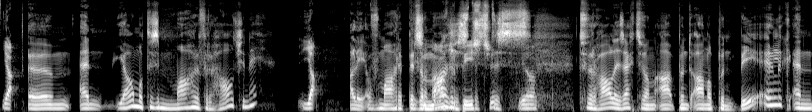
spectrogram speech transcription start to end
Ja. Ehm, en ja, maar het is een mager verhaaltje, hè? Ja. Allee, of magere personages. Het is- beestje. Het, is, Ja. het verhaal is echt van A, punt A naar punt B eigenlijk. En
